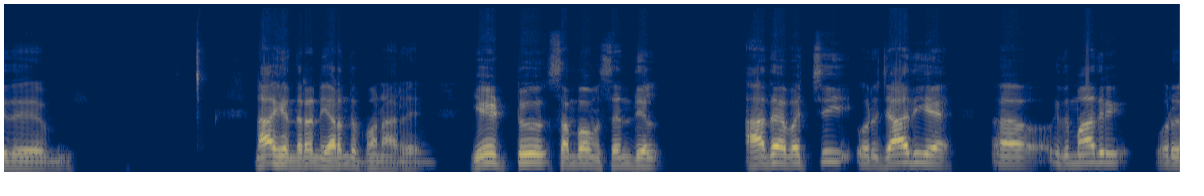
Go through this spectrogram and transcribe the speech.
இது நாகேந்திரன் இறந்து போனாரு. ஏ டூ சம்பவம் செந்தில் அதை வச்சு ஒரு ஜாதிய இது மாதிரி ஒரு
